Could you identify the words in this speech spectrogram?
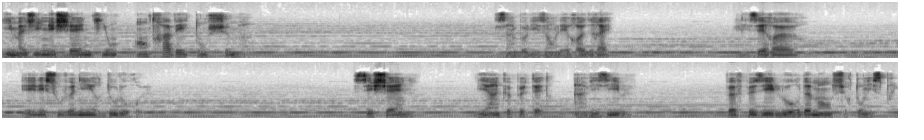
Imagine les chaînes qui ont entravé ton chemin, symbolisant les regrets, les erreurs et les souvenirs douloureux. Ces chaînes, bien que peut-être invisibles, peuvent peser lourdement sur ton esprit.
